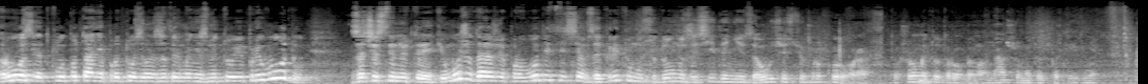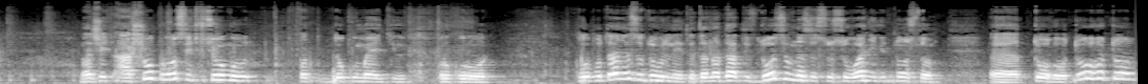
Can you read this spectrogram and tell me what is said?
розгляд клопотання про дозвіл на затримання з метою приводу за частиною 3 може навіть проводитися в закритому судовому засіданні за участю прокурора. То що ми тут робимо? На що ми тут потрібні? Значить, а що просить в цьому документі прокурор? Клопотання задовольнити та надати дозвіл на застосування відносно е, того, того, то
